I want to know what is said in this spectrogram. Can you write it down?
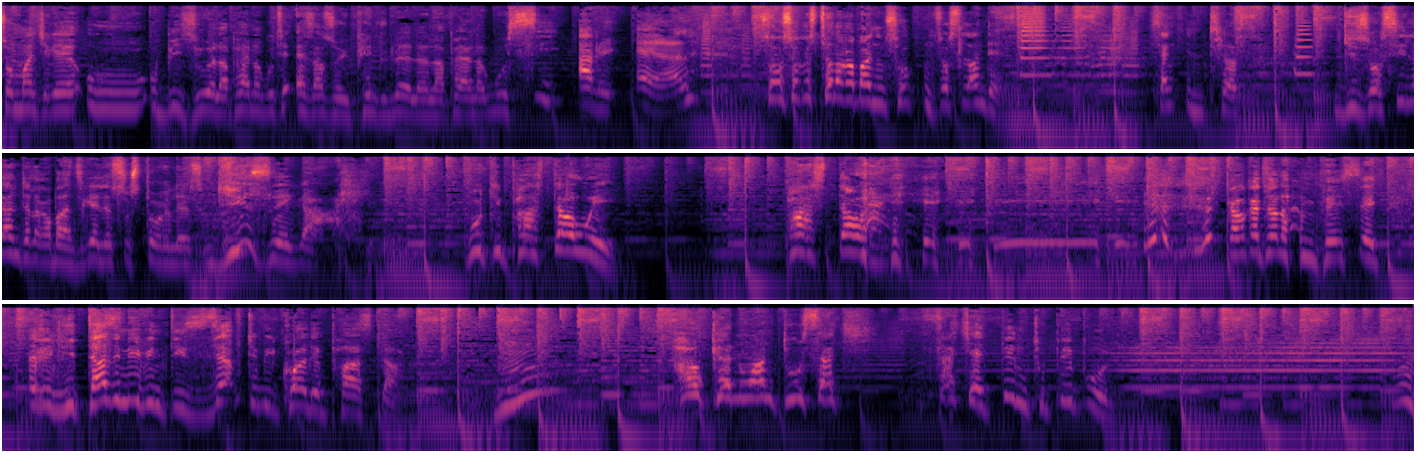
So manje ke u- ubiziwe lapha ukuthi eze azoyiphendulela lapha ku CRL so so kusithola kabanzi ngizosilandela? Sangi-interest ngizosilandela kabanzi ke leso story leso. Ngizwe kahle. Ukuthi pastor we pastor. Kamkathola message. He doesn't even deserve to be called a pastor. Hmm? how can one do such such a thing to people? Hmm.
